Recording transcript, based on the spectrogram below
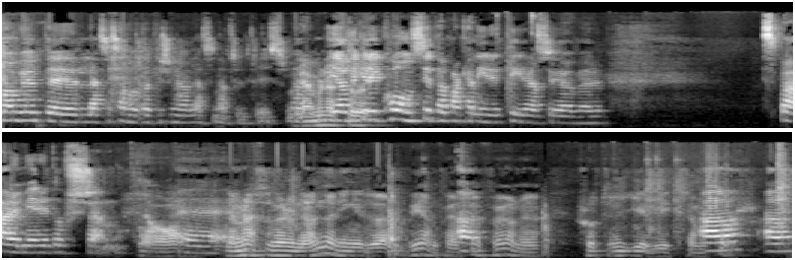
man behöver inte läsa samma böcker som jag läser naturligtvis. Men, Nej, men jag tycker det är konstigt att man kan irritera sig över spermier i duschen. Ja, Eh, nej men alltså när du nämner Ingrid Löfven, för jag Ja. träffade henne 79 gick som ja, ja.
